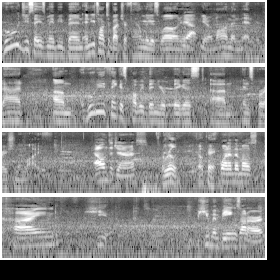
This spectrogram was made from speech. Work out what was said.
who would you say has maybe been? And you talked about your family as well, and your Yeah. you know mom and, and your dad. Um, who do you think has probably been your biggest um, inspiration in life? Ellen DeGeneres, Really? Okay. one of the most kind hu- human beings on earth,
